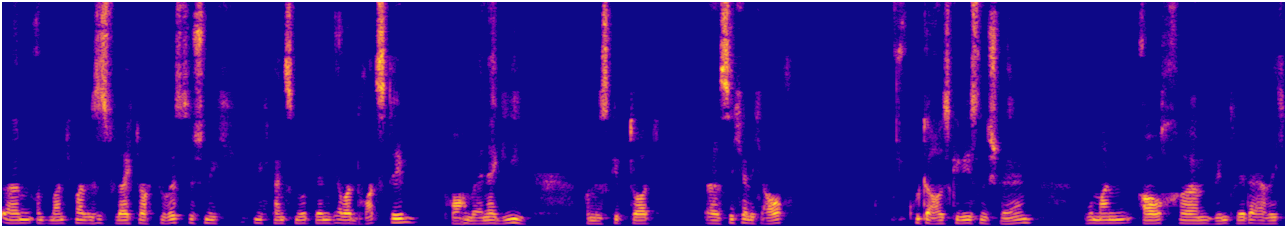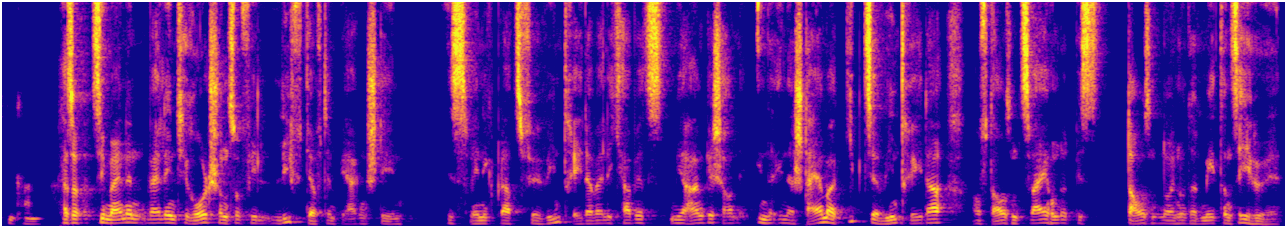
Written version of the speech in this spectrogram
Ähm, und manchmal ist es vielleicht auch touristisch nicht, nicht ganz notwendig, aber trotzdem brauchen wir Energie. Und es gibt dort äh, sicherlich auch gute ausgewiesene Stellen, wo man auch ähm, Windräder errichten kann. Also Sie meinen, weil in Tirol schon so viel Lifte auf den Bergen stehen? Ist wenig Platz für Windräder, weil ich habe jetzt mir angeschaut, in der, in der Steiermark gibt es ja Windräder auf 1200 bis 1900 Metern Seehöhe.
